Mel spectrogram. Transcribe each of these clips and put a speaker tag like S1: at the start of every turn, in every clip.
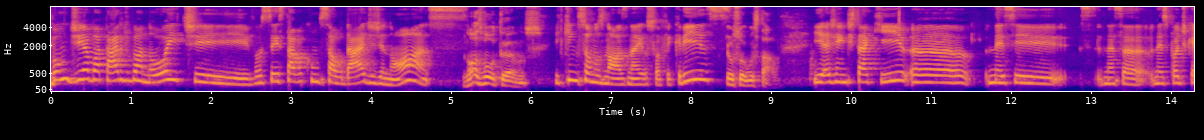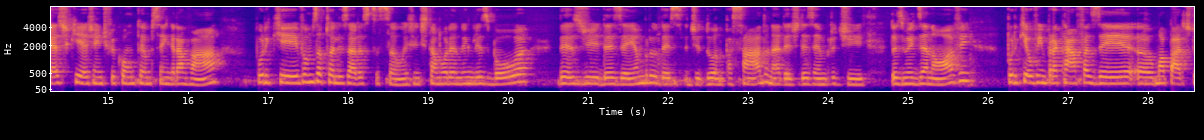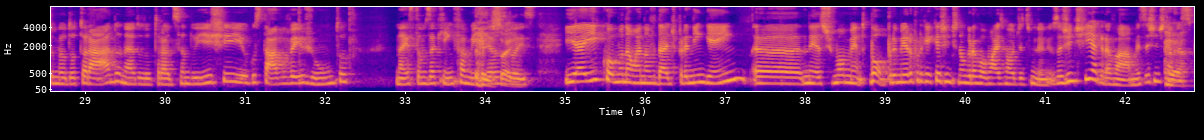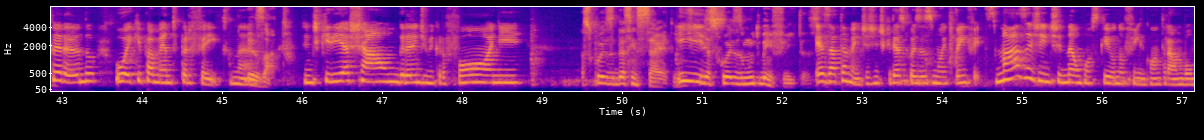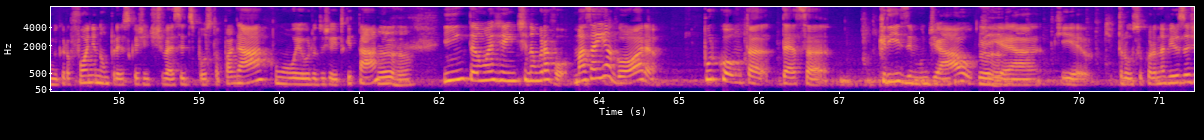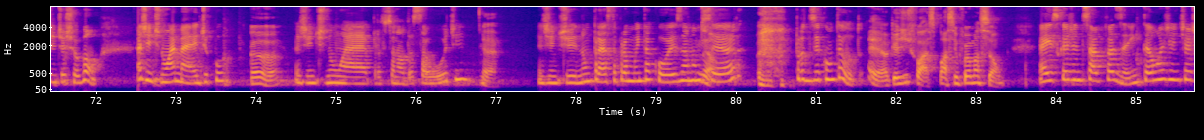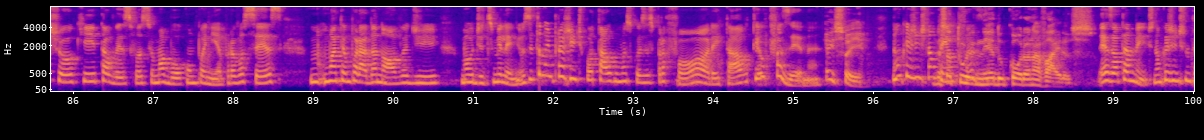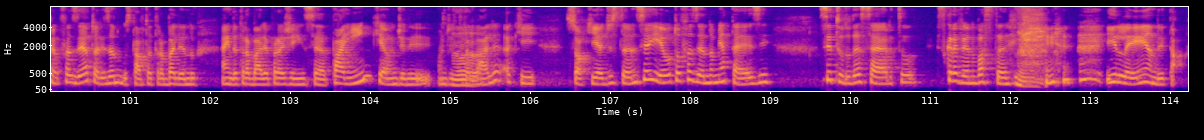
S1: Bom dia, boa tarde, boa noite. Você estava com saudade de nós?
S2: Nós voltamos.
S1: E quem somos nós, né? Eu sou a Fê Cris.
S2: Eu sou o Gustavo.
S1: E a gente está aqui uh, nesse, nessa, nesse podcast que a gente ficou um tempo sem gravar, porque vamos atualizar a situação. A gente está morando em Lisboa desde dezembro de, de, do ano passado, né? Desde dezembro de 2019 porque eu vim para cá fazer uh, uma parte do meu doutorado, né, do doutorado de sanduíche, e o Gustavo veio junto. Né, estamos aqui em família,
S2: É
S1: os
S2: aí.
S1: dois. E aí, como não é novidade para ninguém, uh, neste momento. Bom, primeiro, por que que a gente não gravou mais Malditos Millennials? A gente ia gravar, mas a gente estava
S2: É.
S1: esperando o equipamento perfeito, né?
S2: Exato.
S1: A gente queria achar um grande microfone.
S2: As coisas dessem certo. A gente queria as coisas muito bem feitas.
S1: Exatamente, a gente queria as coisas muito bem feitas. Mas a gente não conseguiu, no fim, encontrar um bom microfone num preço que a gente tivesse disposto a pagar, com o euro do jeito que tá.
S2: Aham.
S1: E então a gente não gravou. Mas aí agora, por conta dessa crise mundial que,
S2: Uhum.
S1: é a, que, é, que trouxe o coronavírus, a gente achou, bom, a gente não é médico,
S2: Aham.
S1: a gente não é profissional da saúde,
S2: É.
S1: a gente não presta pra muita coisa a não,
S2: Não.
S1: ser produzir conteúdo.
S2: É, é o que a gente faz, passa informação.
S1: É isso que a gente sabe fazer. Então a gente achou que talvez fosse uma boa companhia pra vocês, uma temporada nova de Malditos Millennials. E também pra gente botar algumas coisas pra fora e tal, ter o que fazer, né?
S2: É isso aí.
S1: Não que a gente não tenha
S2: Nessa
S1: o que fazer.
S2: turnê do coronavírus.
S1: Exatamente, não que a gente não tenha o que fazer, atualizando, o Gustavo está trabalhando, ainda trabalha para a agência Paim, que é onde ele, onde ele
S2: Uhum.
S1: trabalha, aqui, só que à distância, e eu estou fazendo a minha tese, se tudo der certo, escrevendo bastante e lendo e tal.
